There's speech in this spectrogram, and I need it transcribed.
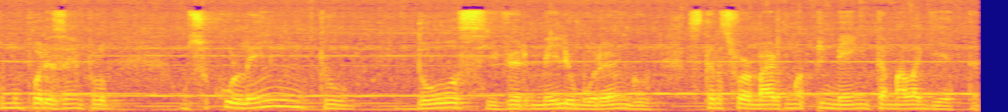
como por exemplo, um suculento, doce, vermelho morango se transformar numa pimenta malagueta,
